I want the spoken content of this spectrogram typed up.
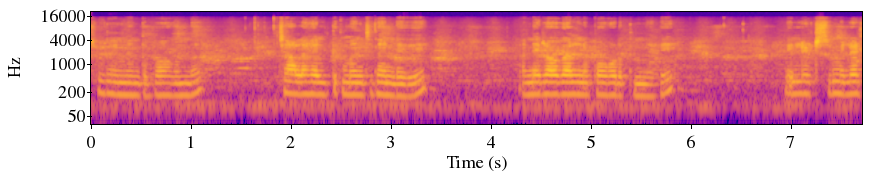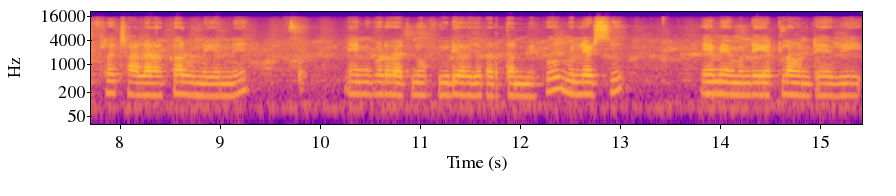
చూడండి ఎంత బాగుందో. చాలా హెల్త్కి మంచిదండి ఇది. అన్ని రోగాలని పోగొడుతుంది ఇది. మిల్లెట్స్ మిల్లెట్స్లో చాలా రకాలు ఉన్నాయండి. నేను కూడా వాటిని ఒక వీడియో పెడతాను మీకు. మిల్లెట్స్ ఏమేమి ఉండే ఎట్లా ఉంటాయి అవి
